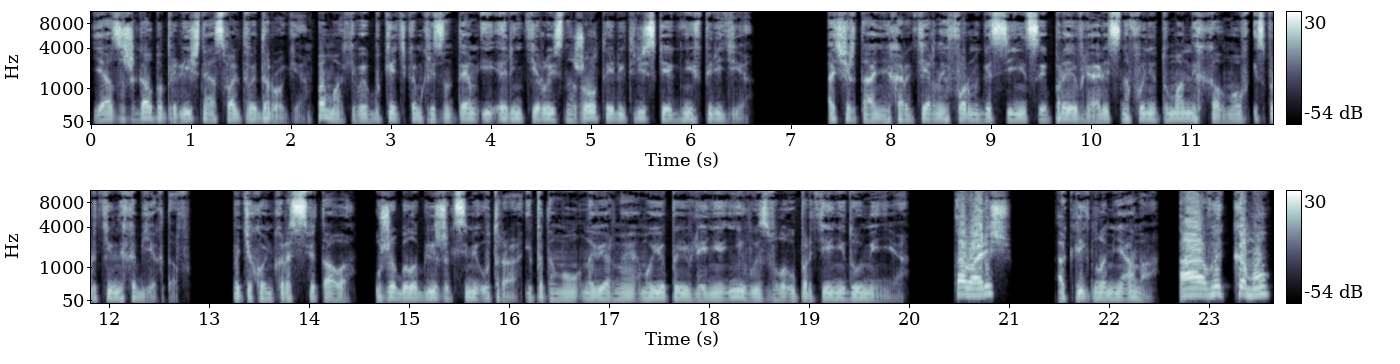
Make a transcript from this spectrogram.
Я зажигал по приличной асфальтовой дороге, помахивая букетиком хризантем и ориентируясь на желтые электрические огни впереди. Очертания характерной формы гостиницы проявлялись на фоне туманных холмов и спортивных объектов. Потихоньку расцветало. Уже было ближе к семи утра, и потому, наверное, мое появление не вызвало у партии недоумения. «Товарищ!» — окликнула меня она. «А вы к кому?»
